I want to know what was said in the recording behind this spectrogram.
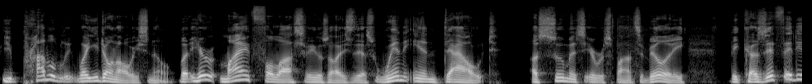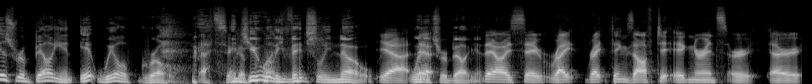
you probably well you don't always know, but here my philosophy was always this: when in doubt, assume it's irresponsibility, because if it is rebellion, it will grow, That's a and you will eventually know Yeah, when yeah. it's rebellion. They always say write write things off to ignorance or or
